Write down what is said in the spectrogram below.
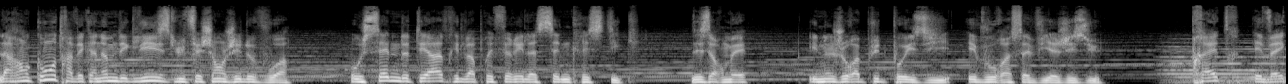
la rencontre avec un homme d'église lui fait changer de voix. Aux scènes de théâtre, il va préférer la scène christique. Désormais, il ne jouera plus de poésie et vouera sa vie à Jésus. Prêtre, évêque,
